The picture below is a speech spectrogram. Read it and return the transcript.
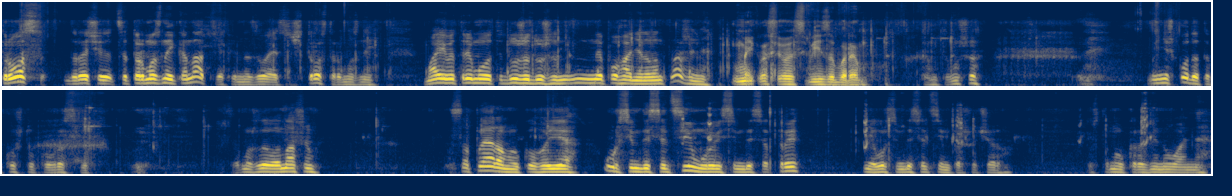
Трос, до речі, це тормозний канат, як він називається, чи трос тормозний. Має витримувати дуже-дуже непогані навантаження. Ми якраз його собі заберемо. Там, тому що мені шкода таку штуку в розхід. Це можливо нашим саперам, у кого є УР-77, УР-83. Ні, УР-77 в першу чергу. Установка розмінування.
